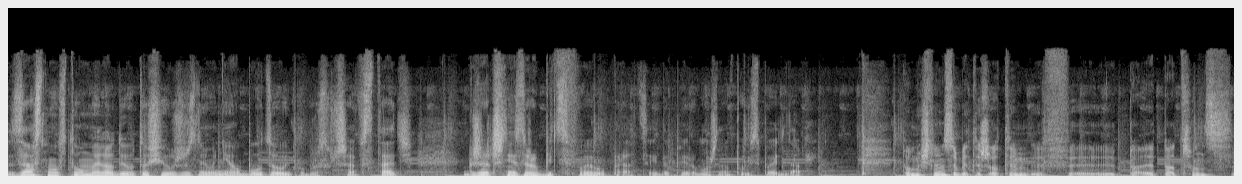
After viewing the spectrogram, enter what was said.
zasną z tą melodią, to się już z nią nie obudzą i po prostu trzeba wstać, grzecznie zrobić swoją pracę i dopiero można pójść spać dalej. Pomyślałem sobie też o tym, w, patrząc,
